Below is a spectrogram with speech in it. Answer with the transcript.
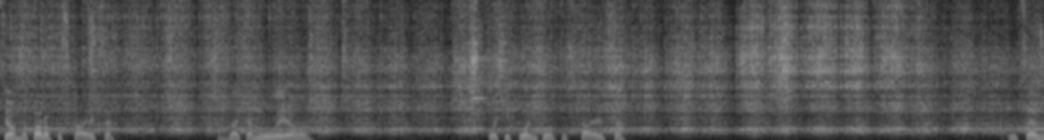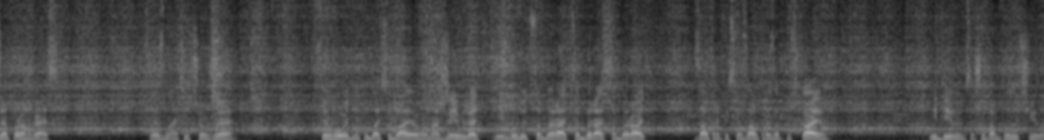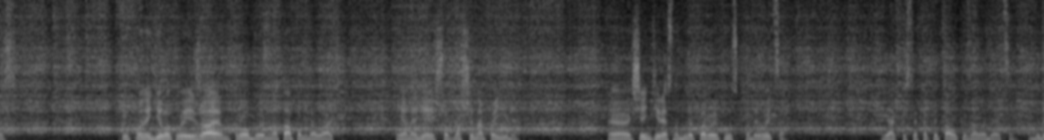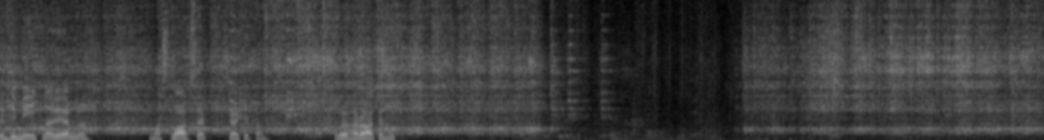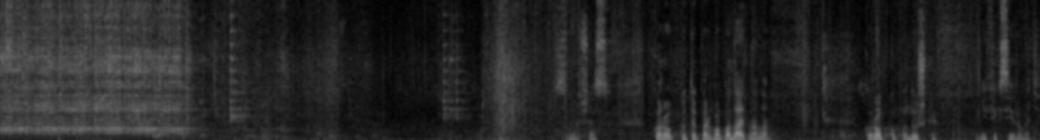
Все, мотор опускається. Затягнули його. Потихоньку опускається. І це вже прогрес. Це значить, що вже сьогодні туди-сюди його наживлять і будуть собирати, собирати, собирати. Завтра, післязавтра запускаємо і дивимося, що там вийшло. І в понеділок виїжджаємо, пробуємо на тапок давати. Я сподіваюся, що машина поїде. Е, ще інтересно буде перший пуск подивитися, як після капіталки заведеться. Буде диміть, мабуть, масла всяк, всякі там вигоратимуть. Зараз коробку тепер попадати треба. Коробку, подушки і фіксувати.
